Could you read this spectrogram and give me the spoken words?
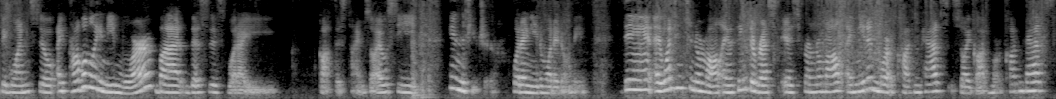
big one so I probably need more but this is what I got this time so I will see in the future what I need and what I don't need then I went into Normal, and I think the rest is from Normal. I needed more cotton pads, so I got more cotton pads.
